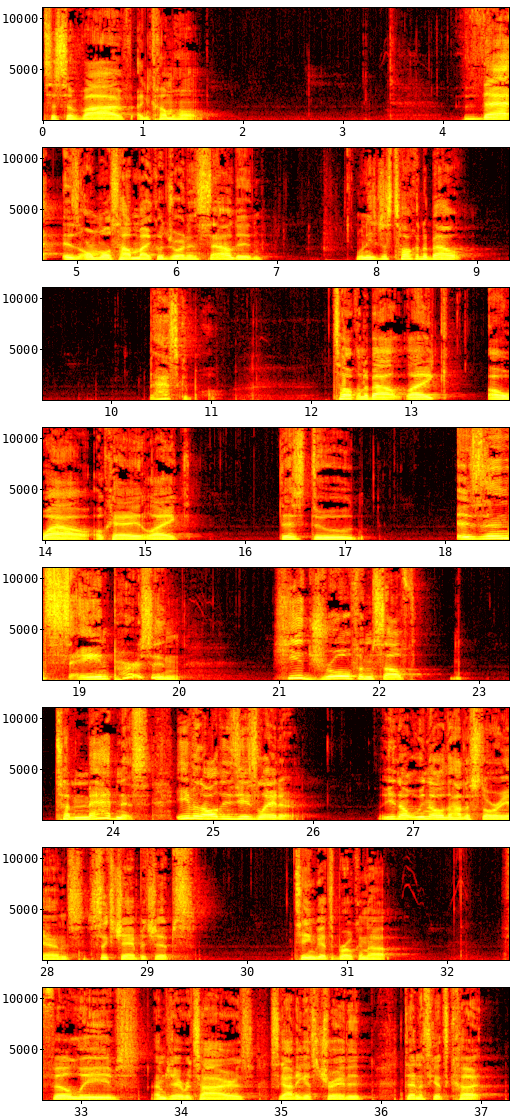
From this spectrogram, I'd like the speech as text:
to survive and come home. That is almost how Michael Jordan sounded when he's just talking about basketball. Talking about, like, oh, wow, okay, like, this dude is an insane person. He drove himself to madness, even all these years later. You know, we know how the story ends six championships, team gets broken up. Phil leaves. MJ retires. Scottie gets traded. Dennis gets cut.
